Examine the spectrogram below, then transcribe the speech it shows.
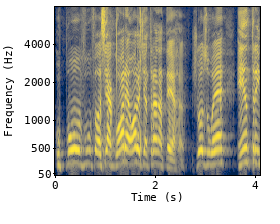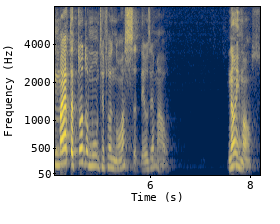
o povo, fala assim: agora é hora de entrar na terra. Josué entra e mata todo mundo. Você fala: nossa, Deus é mau. Não, irmãos.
